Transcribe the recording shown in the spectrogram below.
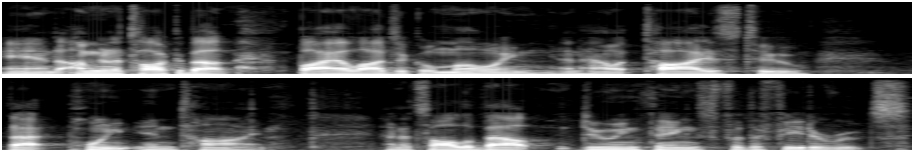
And I'm going to talk about biological mowing and how it ties to that point in time. And it's all about doing things for the feeder roots.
